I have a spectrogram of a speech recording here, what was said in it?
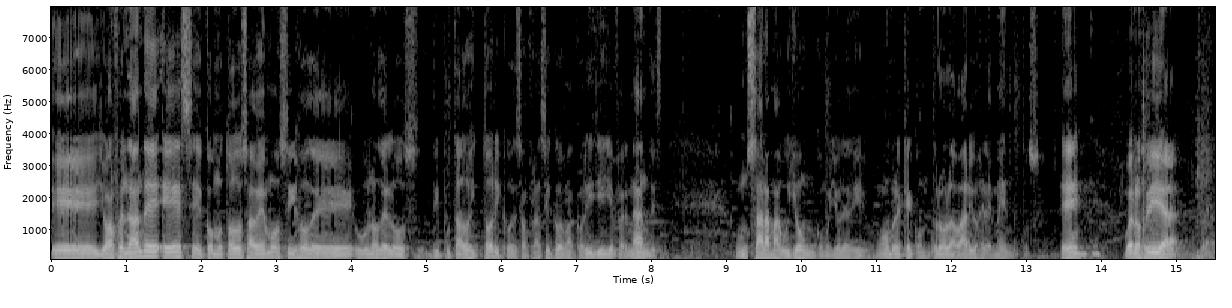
Eh, Joan Fernández es, eh, como todos sabemos, hijo de uno de los diputados históricos de San Francisco de Macorís, Gille Fernández un zaramagullón, como yo le digo, un hombre que controla varios elementos. ¿eh? Buenos días. Bueno,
